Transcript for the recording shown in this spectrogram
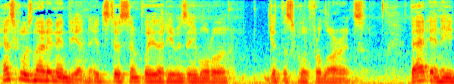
Haskell was not an Indian. It's just simply that he was able to get the school for Lawrence. That and he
